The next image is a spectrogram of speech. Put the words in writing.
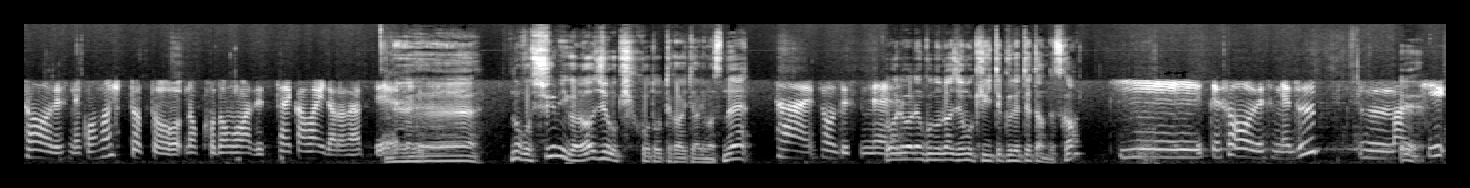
そうですね。この人との子供は絶対可愛いだろうなっへて、えなんか趣味がラジオを聞くことって書いてありますね。はいそうですね。我々のこのラジオも聞いてくれてたんですか？聞いてそうですね。ずっと、うんまあ、ええ。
